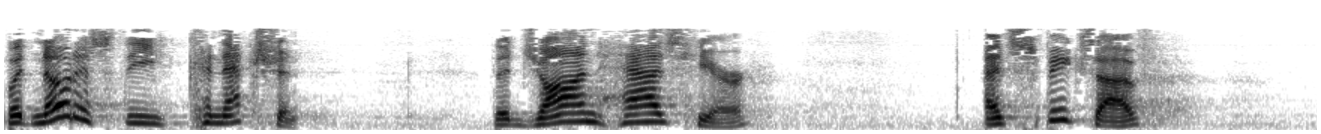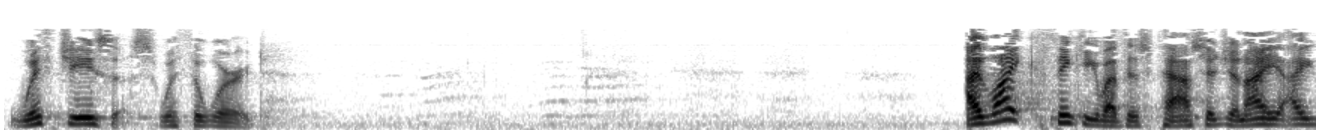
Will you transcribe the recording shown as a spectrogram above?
But notice the connection that John has here and speaks of with Jesus, with the Word. I like thinking about this passage, and I, I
